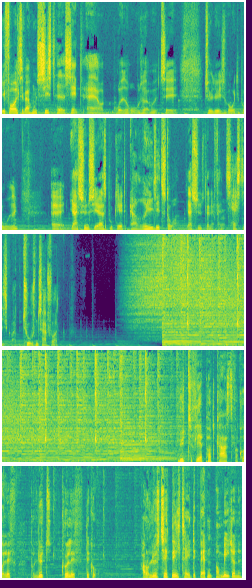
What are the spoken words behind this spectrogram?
i forhold til hvad hun sidst havde sendt af røde roser ud til Tølløse, hvor de boede. Ikke? Øh, jeg synes, jeres buket er rigeligt stor. Jeg synes, den er fantastisk, og tusind tak for den. Lyt til flere podcasts fra KLF på lytklf.dk. Har du lyst til at deltage i debatten om medierne,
